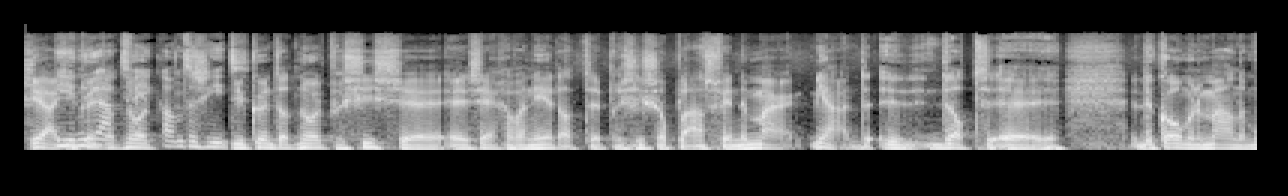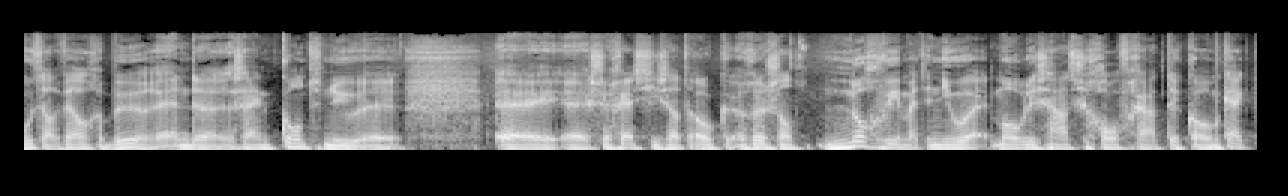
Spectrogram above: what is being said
die je, nu aan twee nooit, kanten ziet. Je kunt dat nooit precies uh, zeggen wanneer dat uh, precies zal plaatsvinden. Maar ja, dat, de komende maanden moet dat wel gebeuren. En er zijn continu suggesties dat ook Rusland nog weer met een nieuwe mobilisatiegolf gaat komen. Kijk,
